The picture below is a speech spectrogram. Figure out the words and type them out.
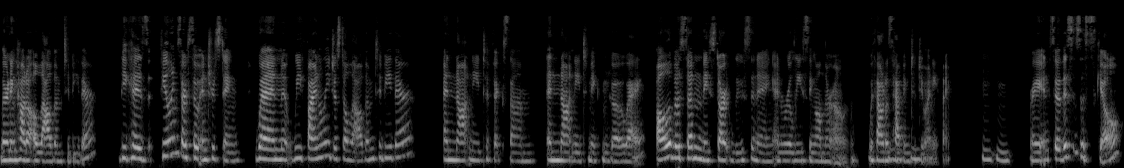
learning how to allow them to be there because feelings are so interesting when we finally just allow them to be there and not need to fix them and not need to make them go away. All of a sudden, they start loosening and releasing on their own without us mm-hmm. having to mm-hmm. do anything. Mm-hmm. Right. And so this is a skill,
